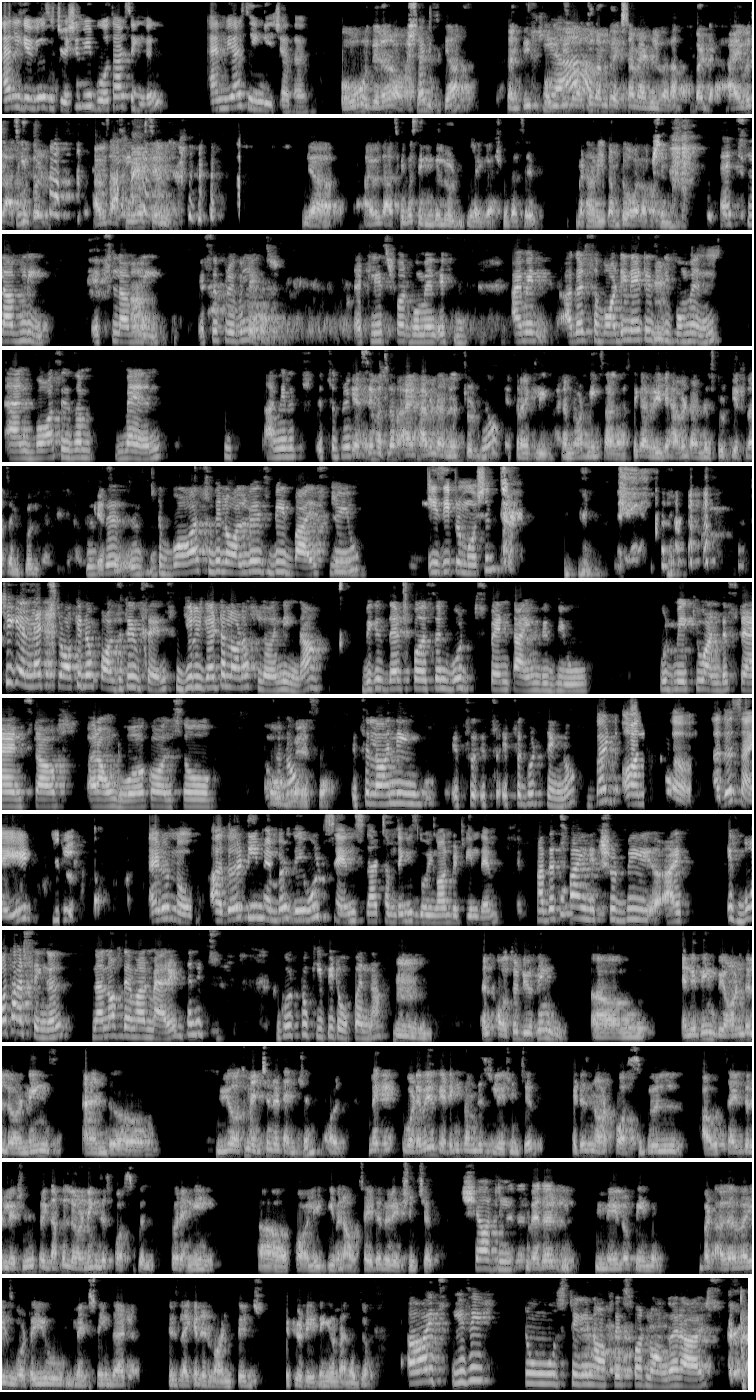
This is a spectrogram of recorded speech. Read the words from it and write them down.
I'll give you a situation. We both are single and we are seeing each other. oh, there are options. Yeah. Oh, Yeah. we'll also come to extra medal wala. But I was asking for, I was asking for single. Yeah, I was asking for singlehood, like Ashmita said. But uh, we come to all options. It's lovely. It's lovely. It's a privilege. At least for women. If I mean, other subordinate is the Hmm. woman and boss is a man. I mean, it's it's a privilege. कैसे मतलब I haven't understood No. frankly. I'm not being sarcastic. I really haven't understood कि इतना simple. कैसे? The, the boss will always be biased to you. Easy promotion. Okay, let's talk in a positive sense. You'll get a lot of learning now because that person would spend time with you, would make you understand stuff around work also. Oh, no. वैसा. It's a learning. It's a, it's it's a good thing, no? But on the other side, you, I don't know, other team members, they would sense that something is going on between them. Uh, that's fine. It should be. I if both are single, none of them are married, then it's good to keep it open, na? Hmm. And also, do you think um, anything beyond the learnings and uh, you also mentioned attention or like whatever you're getting from this relationship, it is not possible outside the relationship. For example, learnings is possible for any uh, colleague, even outside the relationship, Surely. whether male or female. But otherwise, what are you mentioning that is like an advantage if you're dating your manager? Uh, it's easy to stay in office for longer hours.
